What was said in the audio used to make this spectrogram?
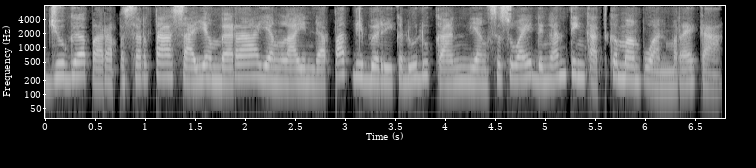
juga para peserta sayembara yang lain dapat diberi kedudukan yang sesuai dengan tingkat kemampuan mereka.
